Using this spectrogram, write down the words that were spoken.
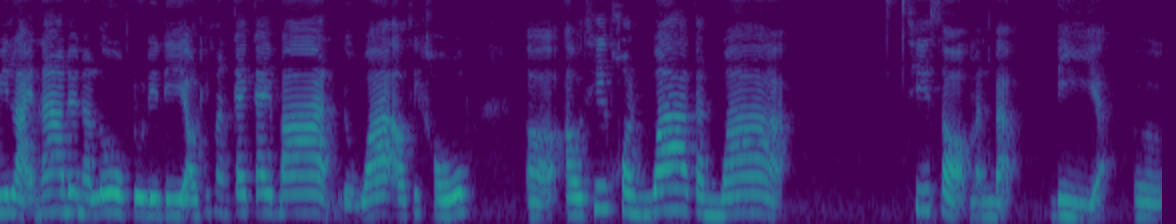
มีหลายหน้าด้วยนะลูกดูดีๆ เอาที่มันใกล้ๆบ้าน หรือว่าเอาที่เขาเอ่อเอาที่คนว่ากันว่าที่สอบมันแบบ ดีอะเออ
